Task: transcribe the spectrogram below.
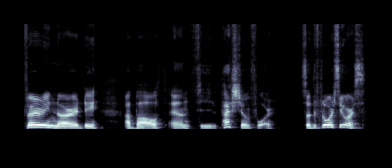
very nerdy about and feel passion for. So the floor is yours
